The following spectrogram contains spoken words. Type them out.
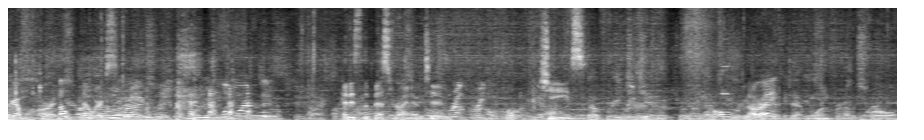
I got one. Oh, that works. and it's the best rhino too. Jeez. All right, one for another scroll.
